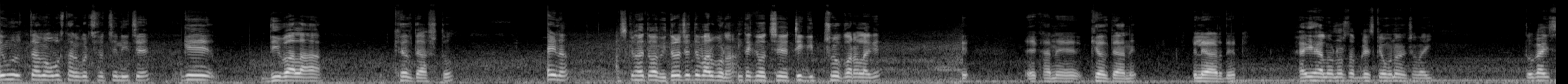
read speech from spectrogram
এই মুহূর্তে আমি অবস্থান করছি হচ্ছে নিচে। আগে দিবালা খেলতে আসতো। তাই না? আজকে হয়তো ভিতরে যেতে পারব না। থেকে হচ্ছে টিকিট শো করা লাগে। এখানে খেলতে আনে প্লেয়ারদের হাই হ্যালো নসব গাইস কেমন আছেন সবাই? তো গাইস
